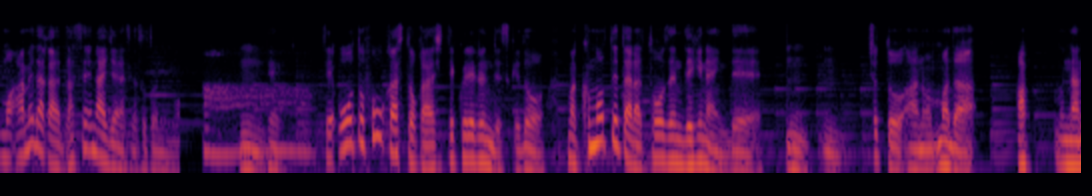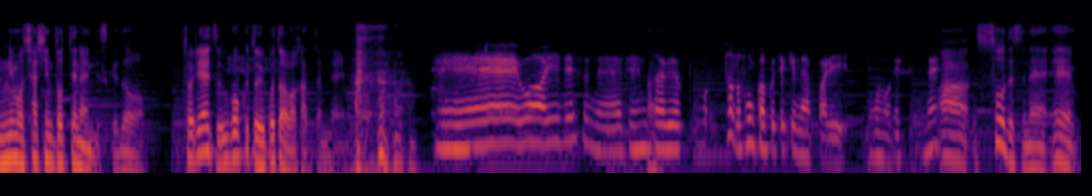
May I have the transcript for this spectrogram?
もう雨だから出せないじゃないですか、外にも。あうんーで、オートフォーカスとかしてくれるんですけど、まあ、曇ってたら当然できないんで、うん、うん。ちょっとあのまだあ何にも写真撮ってないんですけど、とりあえず動くということは分かったみたいな。へえ、わあ、いいですね。天体病、ちゃんと本格的なやっぱりものですよね。あそうですね、ええ、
